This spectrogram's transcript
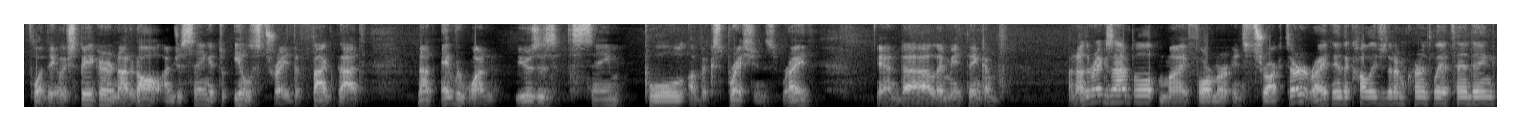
fluent English speaker. Not at all. I'm just saying it to illustrate the fact that not everyone uses the same pool of expressions, right? And uh, let me think of another example. My former instructor, right, in the college that I'm currently attending,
